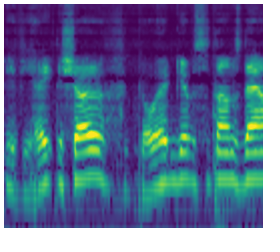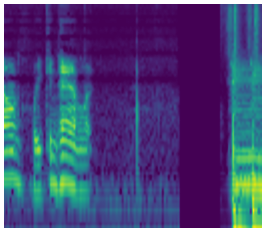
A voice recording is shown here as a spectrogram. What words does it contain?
If you hate the show, go ahead and give us a thumbs down. We can handle it.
